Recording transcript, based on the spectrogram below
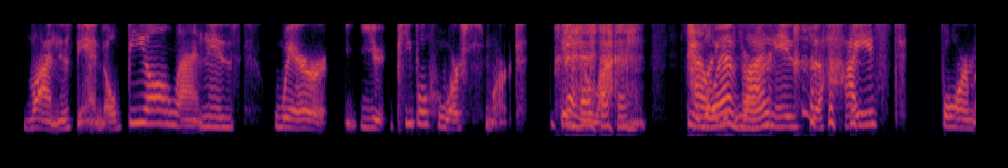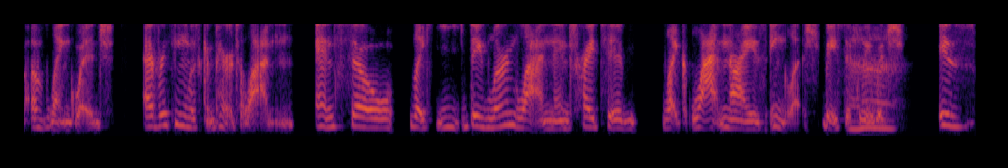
Latin is the end all be all. Latin is where you people who are smart they know Latin. He- like, However- Latin is the highest form of language. Everything was compared to Latin, and so like they learned Latin and tried to like Latinize English, basically, Ah. which is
